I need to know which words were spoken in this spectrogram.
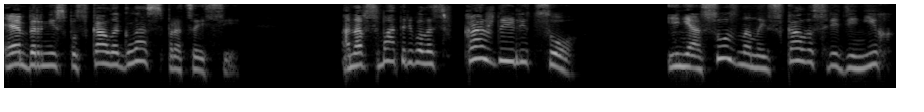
Эмбер не спускала глаз с процессии. Она всматривалась в каждое лицо и неосознанно искала среди них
